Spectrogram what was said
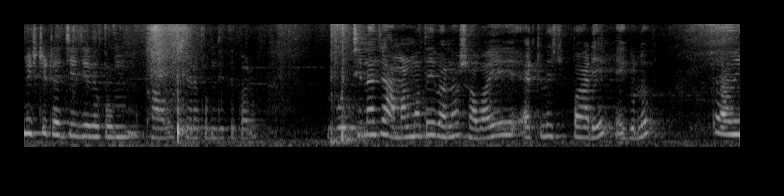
মিষ্টিটা যে যেরকম খাও, সেরকম দিতে পারো। বলছি না যে আমার মতোই বানাও, সবাই অ্যাটলিস্ট পারে এগুলো। তো আমি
